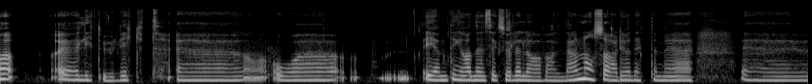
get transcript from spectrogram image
eh, litt ulikt. Eh, og én ting av den seksuelle lavalderen, og så er det jo dette med eh,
